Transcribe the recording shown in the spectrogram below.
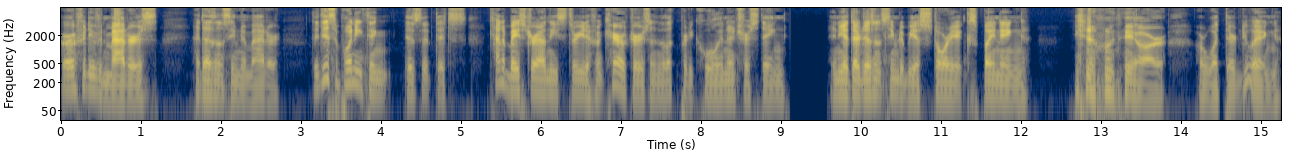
or if it even matters. It doesn't seem to matter. The disappointing thing is that it's kind of based around these three different characters, and they look pretty cool and interesting. And yet, there doesn't seem to be a story explaining, you know, who they are or what they're doing.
